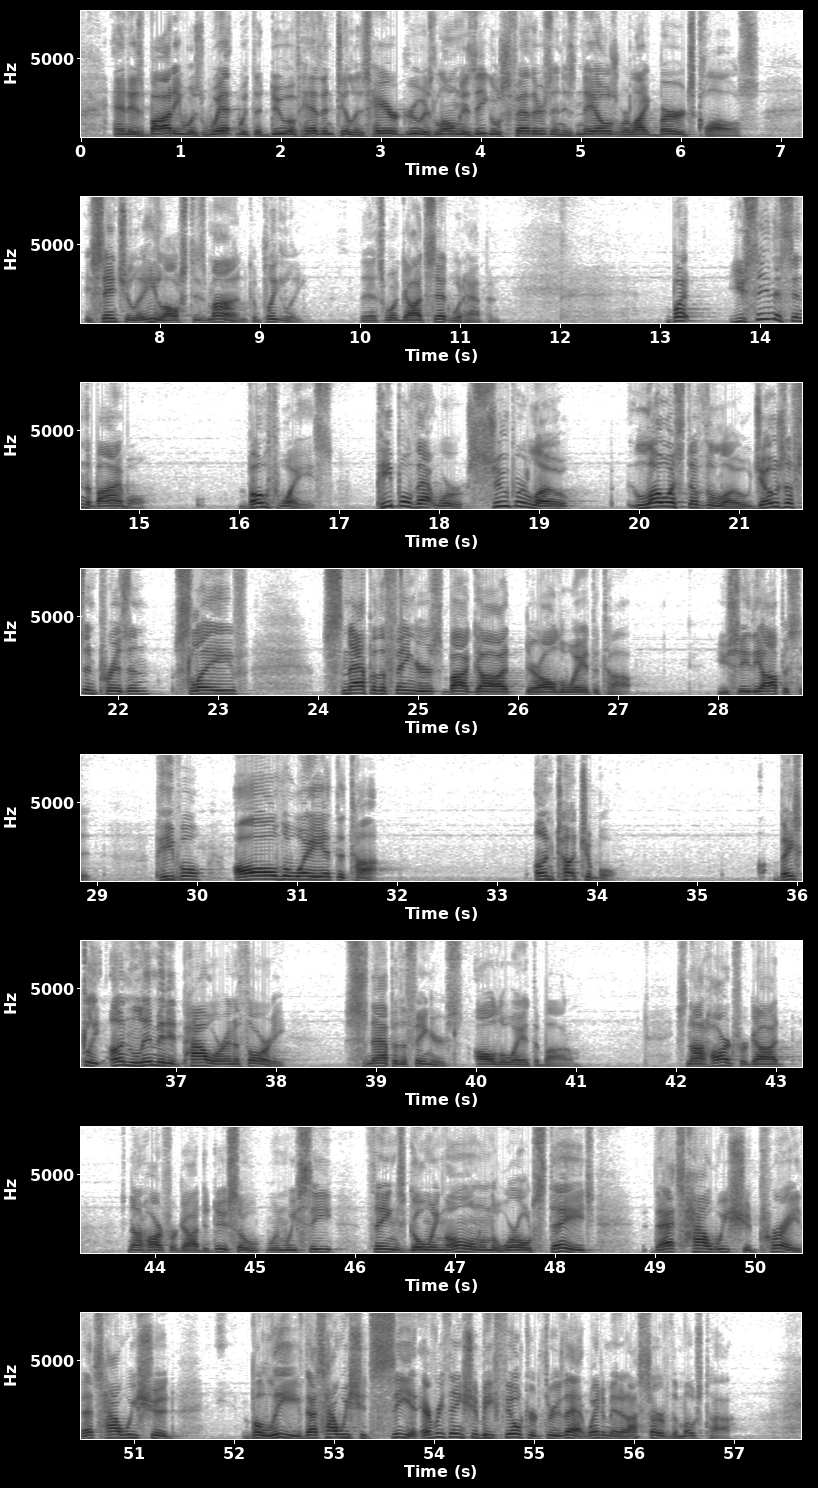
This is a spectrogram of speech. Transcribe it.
and his body was wet with the dew of heaven till his hair grew as long as eagle's feathers and his nails were like bird's claws. Essentially, he lost his mind completely. That's what God said would happen. But you see this in the Bible both ways. People that were super low, lowest of the low, Joseph's in prison, slave, snap of the fingers by God, they're all the way at the top. You see the opposite. People all the way at the top, untouchable, basically unlimited power and authority. Snap of the fingers, all the way at the bottom. It's not hard for God. It's not hard for God to do. So when we see things going on on the world stage, that's how we should pray. That's how we should believe. That's how we should see it. Everything should be filtered through that. Wait a minute, I serve the Most High.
